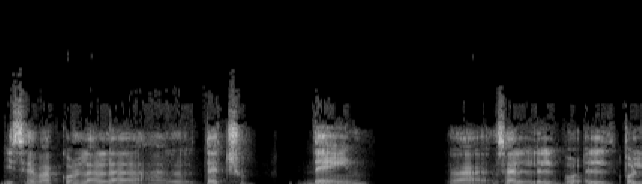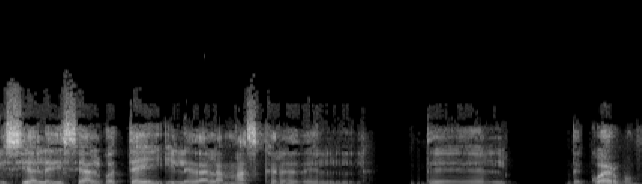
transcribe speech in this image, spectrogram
y se va con Lala al techo. Dane, ah, o sea, el, policía le dice algo a Tay y le da la máscara del, del de cuervo.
